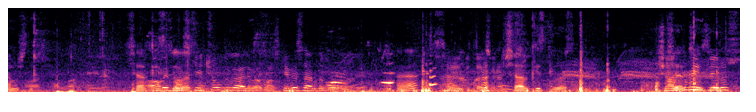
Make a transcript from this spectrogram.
gelmişler. Şarkı Abi istiyorlar basketçi oldu galiba. Baskete sardı bu seni. Ha? Şarkı istiyorlar seni. Şarkı Şarkı- bekliyoruz.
